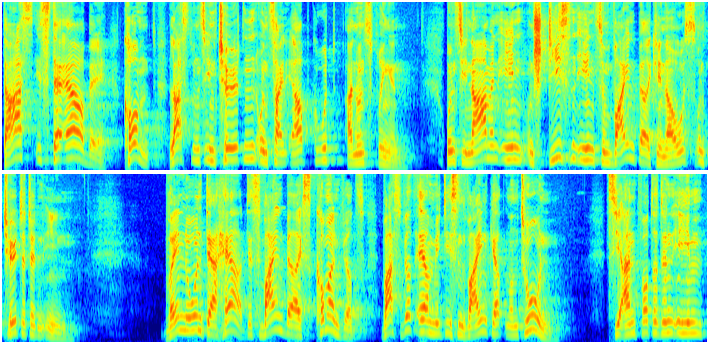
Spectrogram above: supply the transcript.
das ist der Erbe. Kommt, lasst uns ihn töten und sein Erbgut an uns bringen. Und sie nahmen ihn und stießen ihn zum Weinberg hinaus und töteten ihn. Wenn nun der Herr des Weinbergs kommen wird, was wird er mit diesen Weingärtnern tun? Sie antworteten ihm,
